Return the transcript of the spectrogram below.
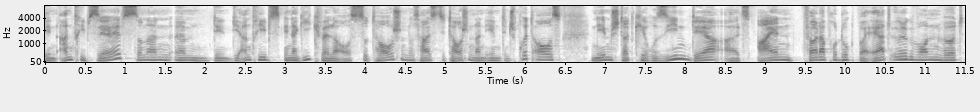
den Antrieb selbst, sondern ähm, den, die Antriebsenergiequelle auszutauschen. Das heißt, sie tauschen dann eben den Sprit aus, nehmen statt Kerosin, der als ein Förderprodukt bei Erdöl gewonnen wird,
